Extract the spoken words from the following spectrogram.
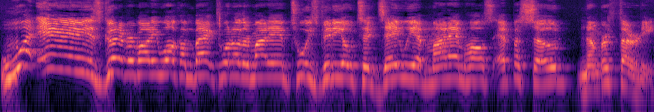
What is good everybody? Welcome back to another My Damn Toys video. Today we have My Damn Hauls episode number 30.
